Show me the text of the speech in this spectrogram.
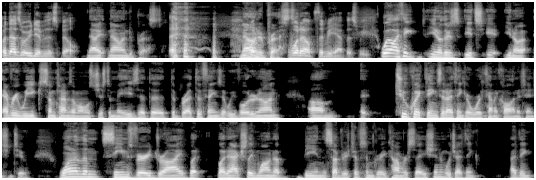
But that's what we did with this bill. Now, now I'm depressed. now what, I'm depressed. What else did we have this week? Well, I think you know, there's it's it, you know, every week. Sometimes I'm almost just amazed at the the breadth of things that we voted on. Um, two quick things that I think are worth kind of calling attention to. One of them seems very dry, but but actually wound up being the subject of some great conversation, which I think I think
